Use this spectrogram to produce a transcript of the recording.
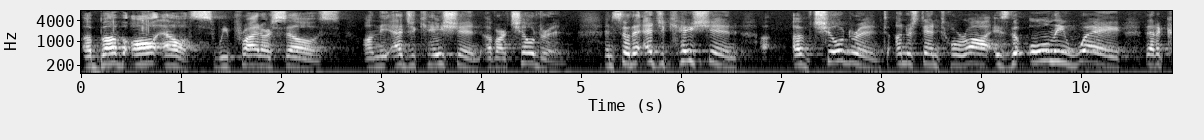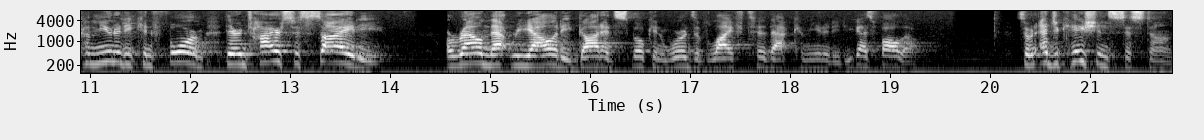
Above all else, we pride ourselves on the education of our children and so the education of children to understand Torah is the only way that a community can form their entire society around that reality, God had spoken words of life to that community. Do you guys follow? So, an education system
